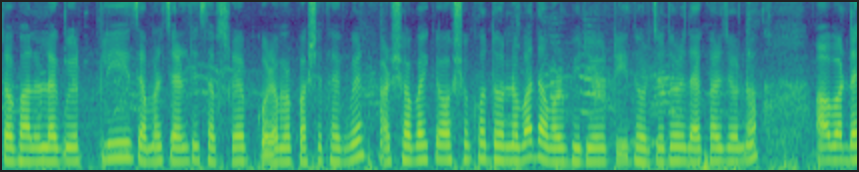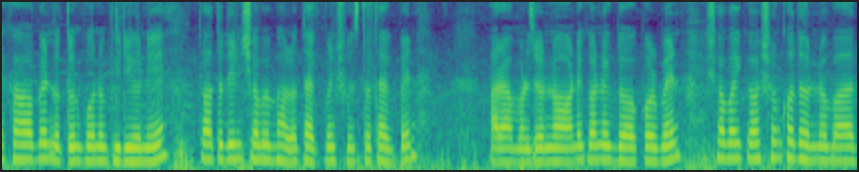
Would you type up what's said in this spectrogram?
তো ভালো লাগবে প্লিজ আমার চ্যানেলটি সাবস্ক্রাইব করে আমার পাশে থাকবেন। আর সবাইকে অসংখ্য ধন্যবাদ আমার ভিডিওটি ধৈর্য ধরে দেখার জন্য। আবার দেখা হবে নতুন কোনো ভিডিও নিয়ে। ততদিন সবাই ভালো থাকবেন, সুস্থ থাকবেন। আর আমার জন্য অনেক অনেক দোয়া করবেন। সবাইকে অসংখ্য ধন্যবাদ।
